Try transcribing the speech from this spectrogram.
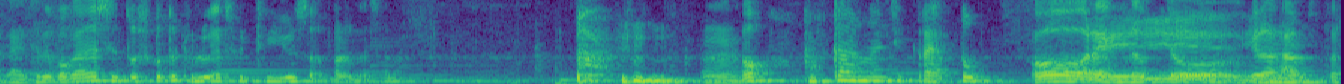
kayak gitu pokoknya situsku tuh dulu Xvideos kalau nggak salah Hmm. oh bukan anjing Retube Oh, Iya. Cok. Gila hamster.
